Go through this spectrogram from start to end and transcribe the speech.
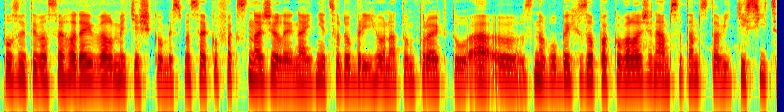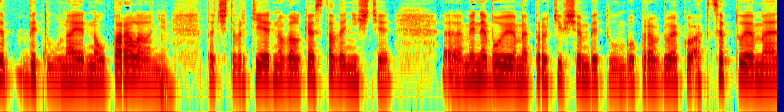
pozitiva se hledají velmi těžko. My jsme se jako fakt snažili najít něco dobrýho na tom projektu a e, znovu bych zopakovala, že nám se tam staví tisíce bytů najednou paralelně. Hmm. Ta čtvrtě je jedno velké staveniště. E, my nebojujeme proti všem bytům, opravdu jako akceptujeme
